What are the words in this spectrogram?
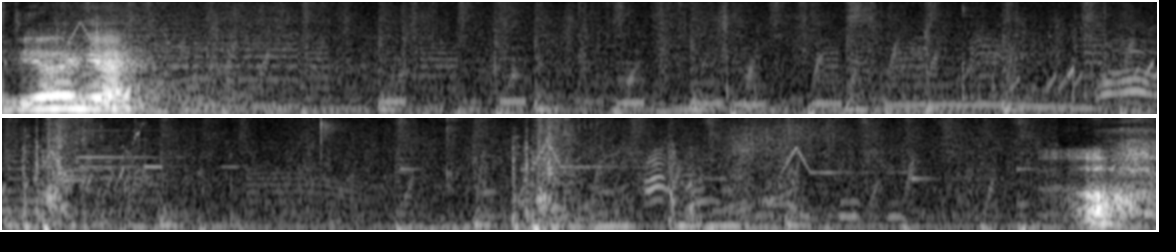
Get the other guy. Oh,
